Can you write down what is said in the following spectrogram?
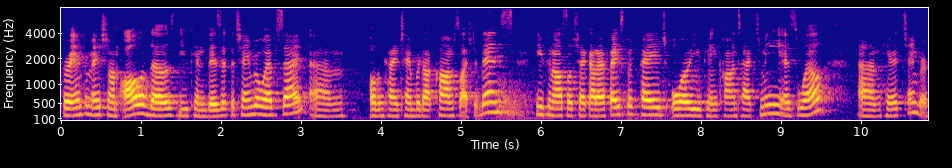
for information on all of those, you can visit the Chamber website, um, oldhamcountychamber.com slash events. You can also check out our Facebook page, or you can contact me as well um, here at the Chamber.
